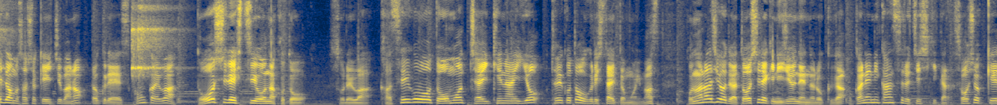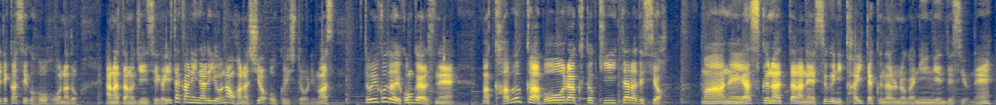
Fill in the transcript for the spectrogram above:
いどうも草食系 YouTuber のロクです。今回は投資で必要なことそれは稼ごうと思っちゃいけないよということをお送りしたいと思います。このラジオでは投資歴20年のロックがお金に関する知識から装飾系で稼ぐ方法などあなたの人生が豊かになるようなお話をお送りしております。ということで今回はですね、まあ、株価暴落と聞いたらですよ。まあね安くなったらねすぐに買いたくなるのが人間ですよね。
